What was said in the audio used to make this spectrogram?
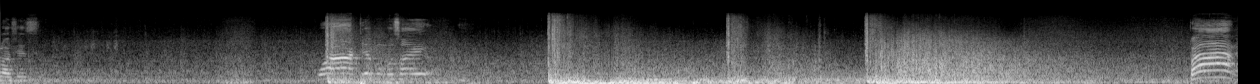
closes wah dia menguasai Bang!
